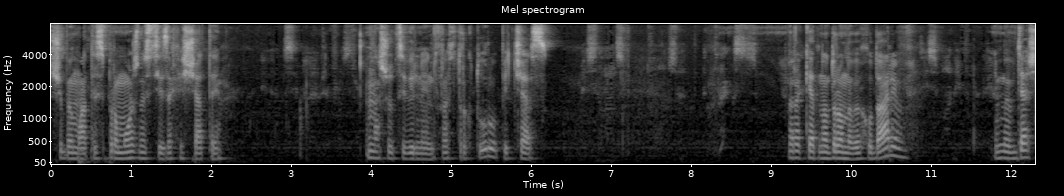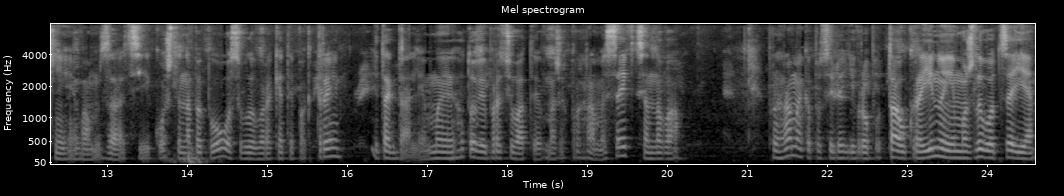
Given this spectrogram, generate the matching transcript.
щоб мати спроможності захищати нашу цивільну інфраструктуру під час ракетно-дронових ударів. І ми вдячні вам за ці кошти на ППО, особливо ракети ПАК-3 і так далі. Ми готові працювати в межах програми SAFE. Це нова програма, яка посилює Європу та Україну, і можливо це є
